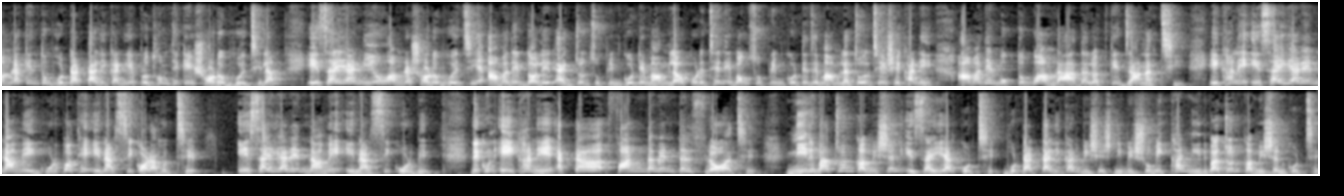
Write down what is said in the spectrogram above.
আমরা কিন্তু ভোটার তালিকা নিয়ে প্রথম থেকেই সরব হয়েছিলাম। এসআইআর নিয়েও আমরা সরব হয়েছি। আমাদের দলের একজন সুপ্রিম কোর্টে মামলাও করেছেন এবং সুপ্রিম কোর্টে যে মামলা চলছে সেখানে আমাদের বক্তব্য আমরা আদালতকে জানাচ্ছি। এখানে এসআইআর এর নামে ঘুরপথে এনআরসি করা হচ্ছে। এসআইআর এর নামে এনআরসি করবে। দেখুন, এইখানে একটা ফান্ডামেন্টাল ফ্ল আছে। নির্বাচন কমিশন এসআইআর করছে। ভোটার তালিকার বিশেষ নিবিড় সমীক্ষা নির্বাচন কমিশন করছে।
